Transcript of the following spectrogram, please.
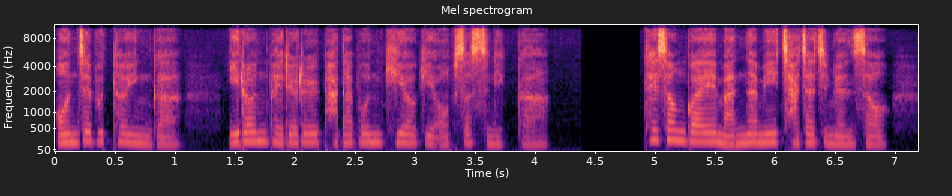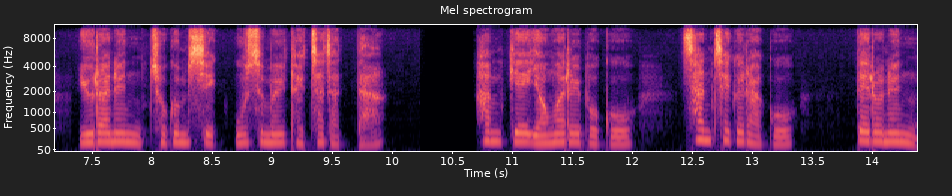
언제부터인가 이런 배려를 받아본 기억이 없었으니까. 태성과의 만남이 잦아지면서 유라는 조금씩 웃음을 되찾았다. 함께 영화를 보고 산책을 하고 때로는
